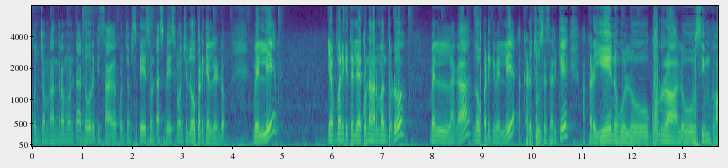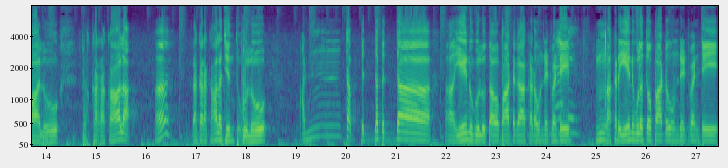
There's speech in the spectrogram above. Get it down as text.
కొంచెం రంధ్రం ఉంటే ఆ డోర్కి కొంచెం స్పేస్ ఉంటే ఆ స్పేస్లోంచి లోపలికి వెళ్ళిండు. వెళ్ళి ఎవ్వరికి తెలియకుండా హనుమంతుడు మెల్లగా లోపలికి వెళ్ళి అక్కడ చూసేసరికి అక్కడ ఏనుగులు గుర్రాలు సింహాలు రకరకాల రకరకాల జంతువులు అంత పెద్ద పెద్ద ఏనుగులతో పాటుగా అక్కడ ఉండేటువంటి అక్కడ ఏనుగులతో పాటు ఉండేటువంటి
